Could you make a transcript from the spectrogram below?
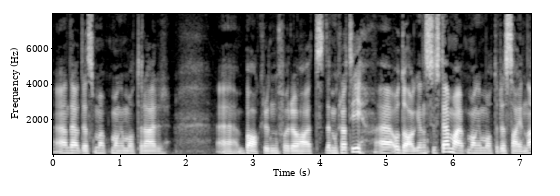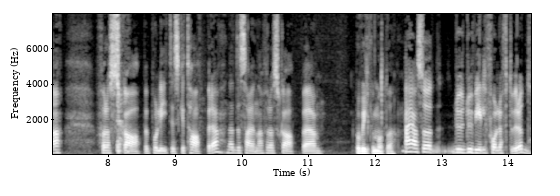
Eh, det er jo det som på mange måter er eh, bakgrunnen for å ha et demokrati. Eh, og dagens system er jo på mange måter designa for å skape politiske tapere. Det er designa for å skape På hvilken måte? Nei, altså, du, du vil få løftebrudd.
